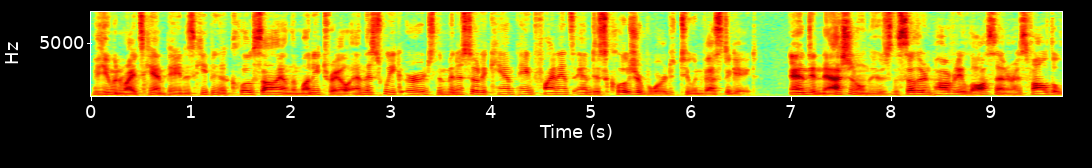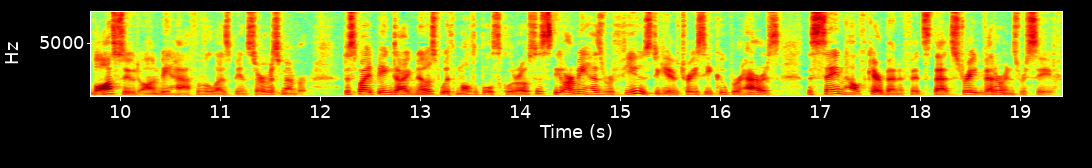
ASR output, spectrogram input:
The Human Rights Campaign is keeping a close eye on the money trail and this week urged the Minnesota Campaign Finance and Disclosure Board to investigate. And in national news, the Southern Poverty Law Center has filed a lawsuit on behalf of a lesbian service member. Despite being diagnosed with multiple sclerosis, the Army has refused to give Tracy Cooper Harris the same health care benefits that straight veterans receive.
